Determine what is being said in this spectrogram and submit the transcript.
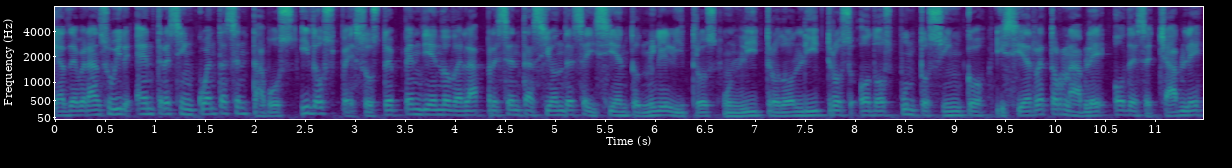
deberán subir entre 50 centavos y 2 pesos dependiendo de la presentación de 600 mililitros, un litro, 2 litros o 2.5 y si es retornable o desechable.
